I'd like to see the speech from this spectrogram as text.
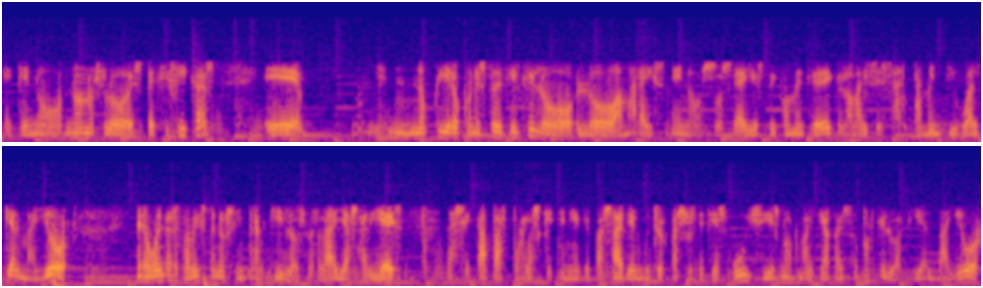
eh, que no, no, nos lo especificas, eh, no quiero con esto decir que lo, amarais menos, o sea, yo estoy convencida de que lo amáis exactamente igual que al mayor. Pero bueno, estabais menos intranquilos, ¿verdad? Ya sabíais las etapas por las que tenía que pasar y en muchos casos decías, uy, sí es normal que haga esto porque lo hacía el mayor.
